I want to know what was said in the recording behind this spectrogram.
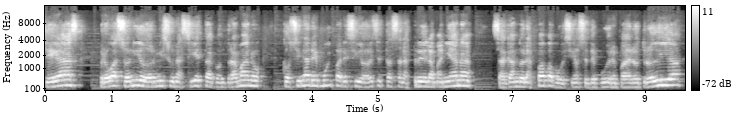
llegás, probás sonido, dormís una siesta a contramano. Cocinar es muy parecido. A veces estás a las 3 de la mañana sacando las papas porque si no se te pudren para el otro día.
